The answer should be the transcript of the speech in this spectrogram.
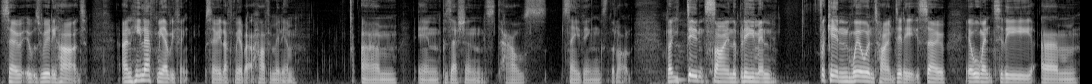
So it was really hard. And he left me everything. So he left me about half a million um, in possessions, house, savings, the lot. But he didn't sign the bleeming freaking will in time, did he? So it all went to the um,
